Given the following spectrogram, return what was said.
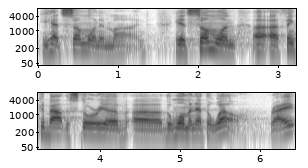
He had someone in mind. He had someone uh, uh, think about the story of uh, the woman at the well right?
